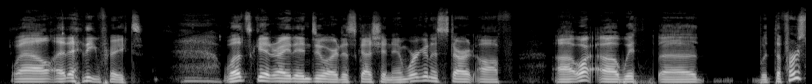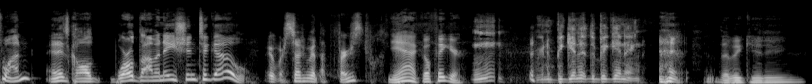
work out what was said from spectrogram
well, at any rate, let's get right into our discussion, and we're going to start off uh, uh, with uh, with the first one, and it's called "World Domination to Go." Wait, we're starting with the first one. Yeah, go figure. Mm, we're going to begin at the beginning. the beginning.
